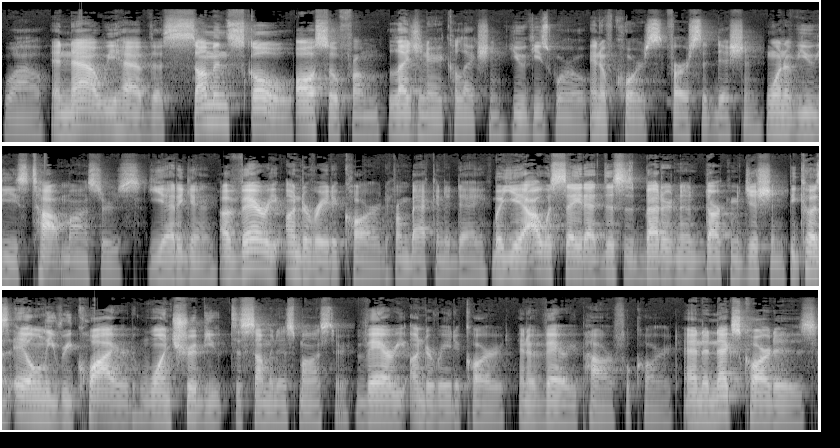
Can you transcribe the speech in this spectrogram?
Wow. And now we have the Summon Skull, also from Legendary Collection, Yugi's World. And of course, first edition. One of Yugi's top monsters, yet again. A very underrated card from back in the day. But yeah, I would say that this is better than Dark Magician because it only required one tribute to summon this monster. Very underrated card and a very powerful card. And the next card is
